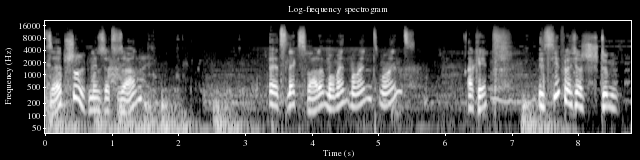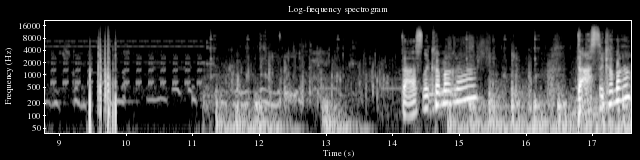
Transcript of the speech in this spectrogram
Selbst schuld, muss ich dazu sagen. Jetzt Lex, warte. Moment, Moment, Moment. Okay. Ist hier vielleicht das Stimmen... Da ist eine Kamera. Da ist eine Kamera.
